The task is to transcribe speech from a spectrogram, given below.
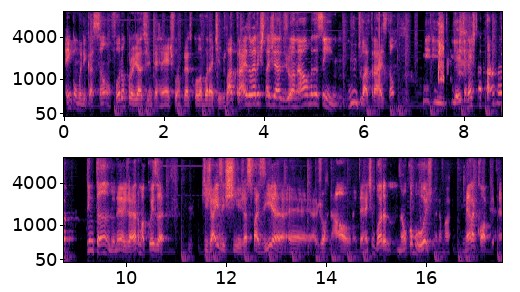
em comunicação foram projetos de internet, foram projetos colaborativos. Lá atrás eu era estagiário de jornal, mas assim, muito lá atrás. Então, e, e, e a internet já estava pintando, né? Já era uma coisa que já existia, já se fazia é, jornal na internet, embora não como hoje, né? era uma mera cópia, né?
